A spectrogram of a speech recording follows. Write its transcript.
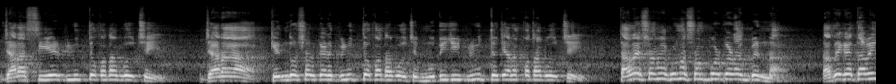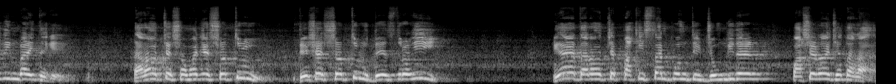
যারা সিএর বিরুদ্ধে কথা বলছে, যারা কেন্দ্র সরকারের বিরুদ্ধে কথা বলছে, মোদিজির বিরুদ্ধে যারা কথা বলছে, তাদের সঙ্গে কোনো সম্পর্ক রাখবেন না। তাদেরকে তারই দিন বাড়ি থেকে। তারা হচ্ছে সমাজের শত্রু, দেশের শত্রু, দেশদ্রোহী। ঠিক আছে? তারা হচ্ছে পাকিস্তানপন্থী, জঙ্গিদের পাশে রয়েছে তারা।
